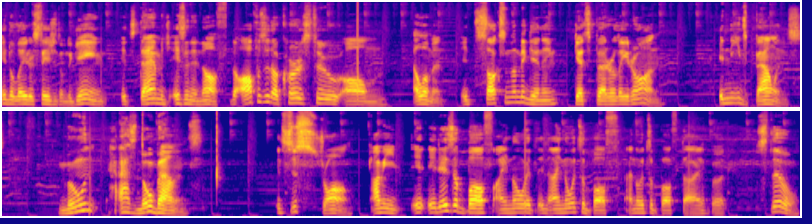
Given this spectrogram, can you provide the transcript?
in the later stages of the game, its damage isn't enough. The opposite occurs to, um, Element. It sucks in the beginning, gets better later on. It needs balance. Moon has no balance. It's just strong. I mean, it, it is a buff. I know it. I know it's a buff. I know it's a buff die, but still,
